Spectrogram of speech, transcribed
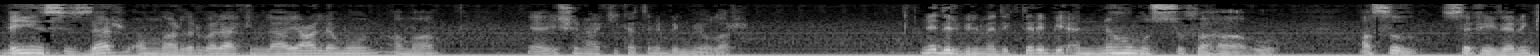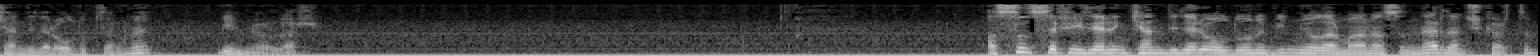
beyinsizler onlardır. Velakin la ya'lemun ama e, işin hakikatini bilmiyorlar. Nedir bilmedikleri? Bi ennehumus sufaha'u. Asıl sefihlerin kendileri olduklarını bilmiyorlar. Asıl sefihlerin kendileri olduğunu bilmiyorlar manasını nereden çıkarttım?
